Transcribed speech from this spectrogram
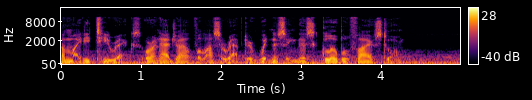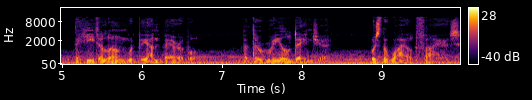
a mighty T-Rex or an agile velociraptor witnessing this global firestorm. The heat alone would be unbearable, but the real danger was the wildfires.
